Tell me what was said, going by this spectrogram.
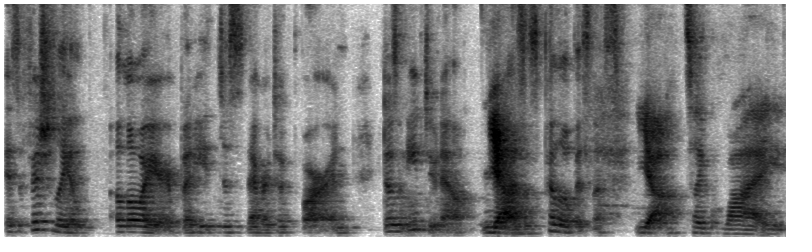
is officially a, a lawyer, but he just never took the bar and doesn't need to now. He Yeah. has his pillow business. Yeah. It's like why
